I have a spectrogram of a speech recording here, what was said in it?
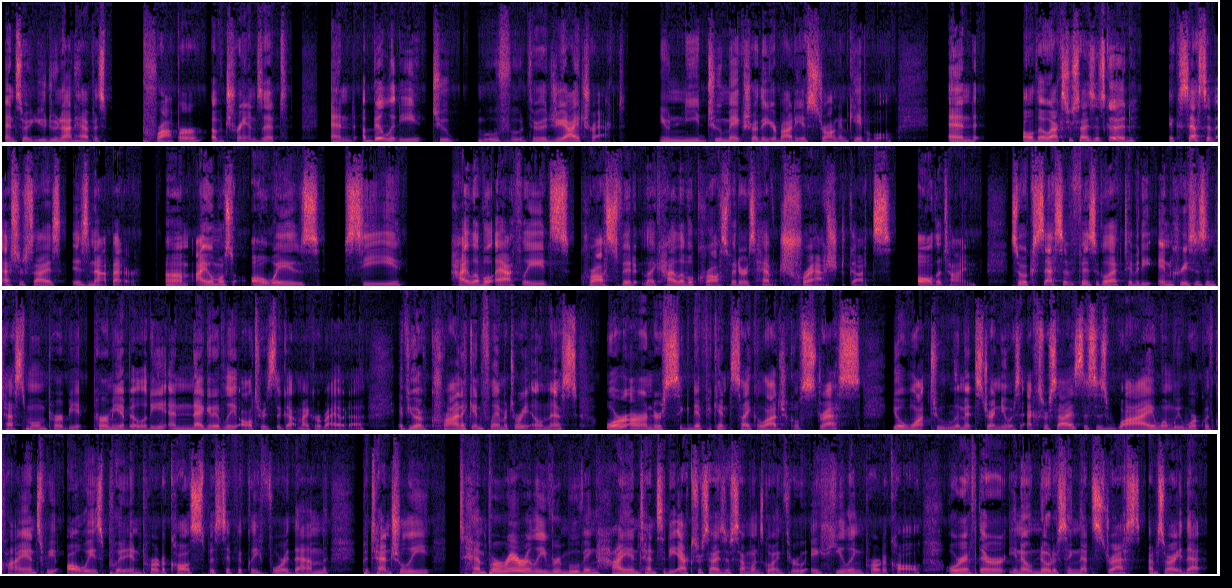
And so you do not have as proper of transit and ability to move food through the GI tract. You need to make sure that your body is strong and capable. And although exercise is good, excessive exercise is not better. Um, I almost always see high level athletes, CrossFit, like high level CrossFitters have trashed guts all the time. So, excessive physical activity increases intestinal imperme- permeability and negatively alters the gut microbiota. If you have chronic inflammatory illness or are under significant psychological stress, you'll want to limit strenuous exercise. This is why, when we work with clients, we always put in protocols specifically for them, potentially temporarily removing high intensity exercise if someone's going through a healing protocol or if they're you know noticing that stress i'm sorry that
